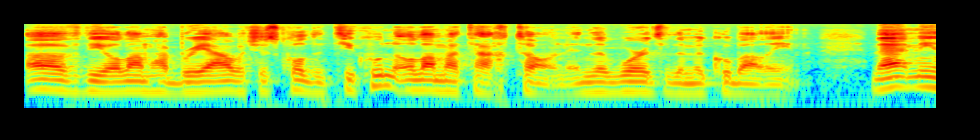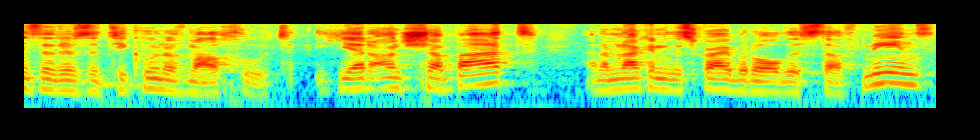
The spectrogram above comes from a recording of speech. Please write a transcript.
of the Olam HaBriya, which is called the Tikkun Olam HaTachton, in the words of the Mekubalim. That means that there's a Tikkun of Malchut. Yet on Shabbat, and I'm not going to describe what all this stuff means,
